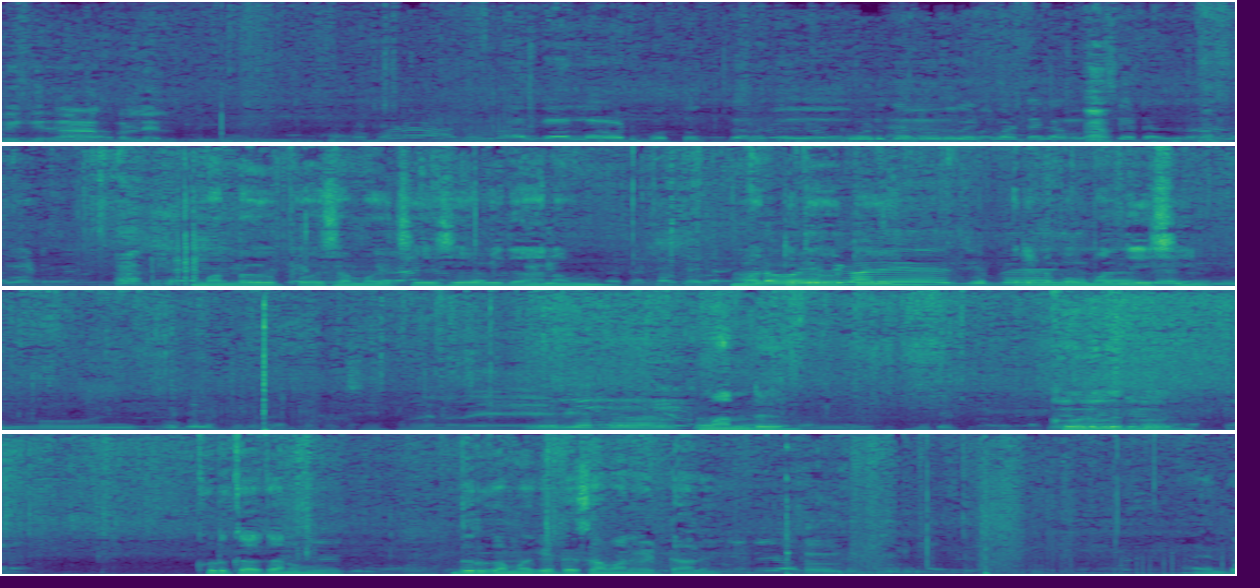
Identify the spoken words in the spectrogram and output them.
బిగిరిన అక్కర్లేదు మందు కోసం చేసే విధానం మట్టితోటి రెండు బొమ్మలు చేసి మందు కోడిగుడ్లు కుడుకాకను దుర్గమ్మకి అయితే సామాన్ పెట్టాలి. ఇంత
